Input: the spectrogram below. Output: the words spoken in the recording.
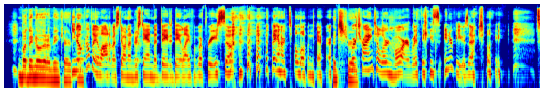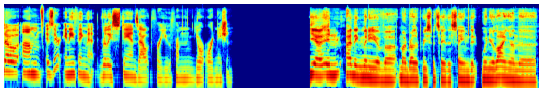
but they know that I'm being cared for You know, for. probably a lot of us don't understand the day to day life of a priest, so they aren't alone there. It's true. We're trying to learn more with these interviews, actually. So, um, is there anything that really stands out for you from your ordination? Yeah, and I think many of uh, my brother priests would say the same. That when you're lying on the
